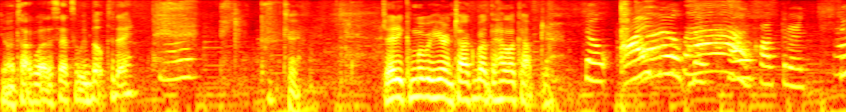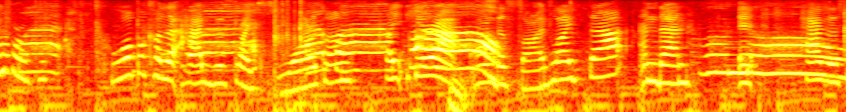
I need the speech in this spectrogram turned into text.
You want to talk about the sets that we built today? Okay. Jetty, come over here and talk about the helicopter. So I built this helicopter. It's super cool because it has this like sword gun right here on the side like that, and then it has this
